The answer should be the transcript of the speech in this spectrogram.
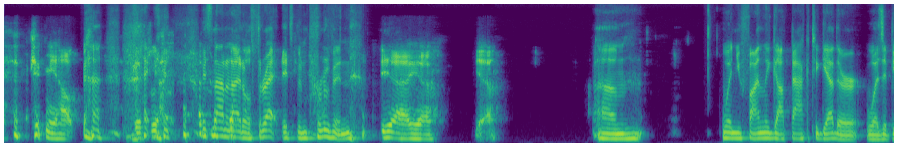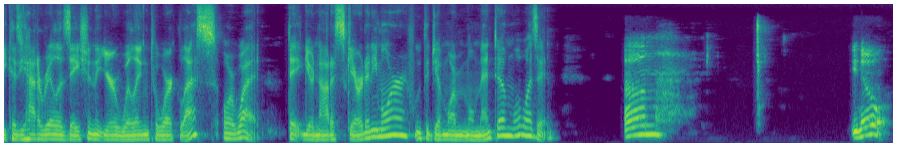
kick me out. it's not an idle threat; it's been proven. Yeah, yeah, yeah. Um, when you finally got back together, was it because you had a realization that you're willing to work less or what? That you're not as scared anymore? Did you have more momentum? What was it? Um, you know,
